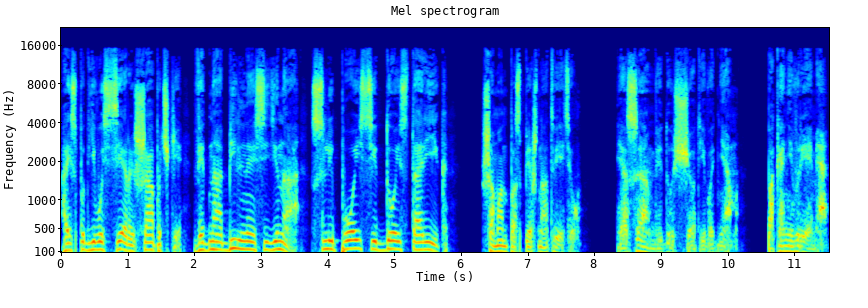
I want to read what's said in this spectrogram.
а из-под его серой шапочки видна обильная седина, слепой седой старик. Шаман поспешно ответил. «Я сам веду счет его дням, пока не время».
